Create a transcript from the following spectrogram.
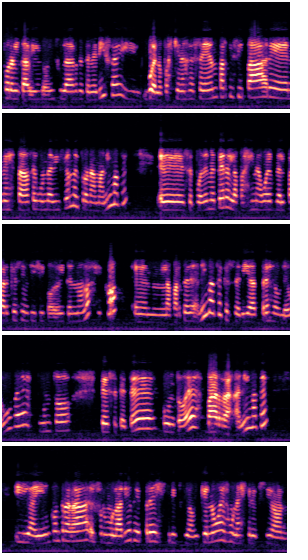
por el Cabildo Insular de Tenerife y bueno, pues quienes deseen participar en esta segunda edición del programa Anímate eh, se puede meter en la página web del Parque Científico y Tecnológico en la parte de Anímate que sería www.pstt.es barra Anímate y ahí encontrará el formulario de preinscripción que no es una inscripción.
